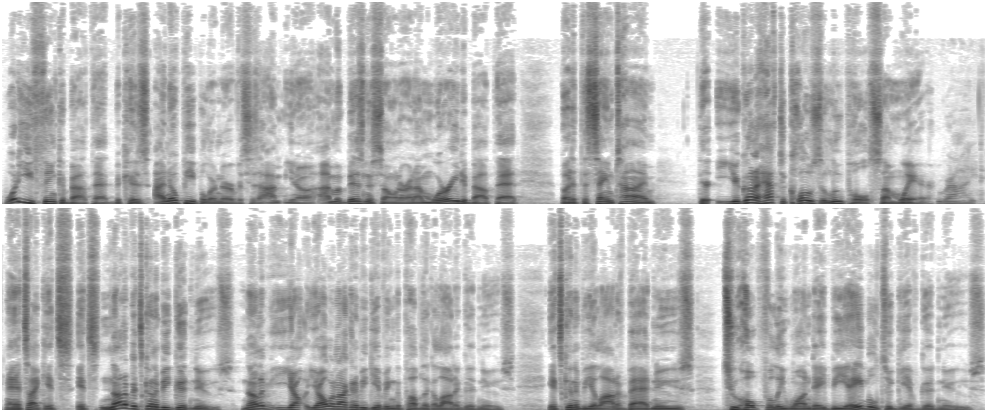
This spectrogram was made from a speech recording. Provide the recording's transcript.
What do you think about that? Because I know people are nervous. As I'm, you know, I'm a business owner and I'm worried about that. But at the same time, you're going to have to close the loophole somewhere. Right. And it's like it's it's none of it's going to be good news. None of y'all, y'all are not going to be giving the public a lot of good news. It's going to be a lot of bad news to hopefully one day be able to give good news.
